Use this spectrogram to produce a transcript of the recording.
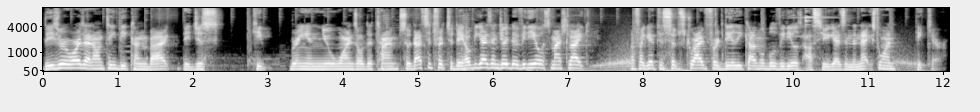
these rewards, I don't think they come back. They just keep bringing new ones all the time. So that's it for today. Hope you guys enjoyed the video. Smash like. Don't forget to subscribe for daily COD Mobile videos. I'll see you guys in the next one. Take care.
